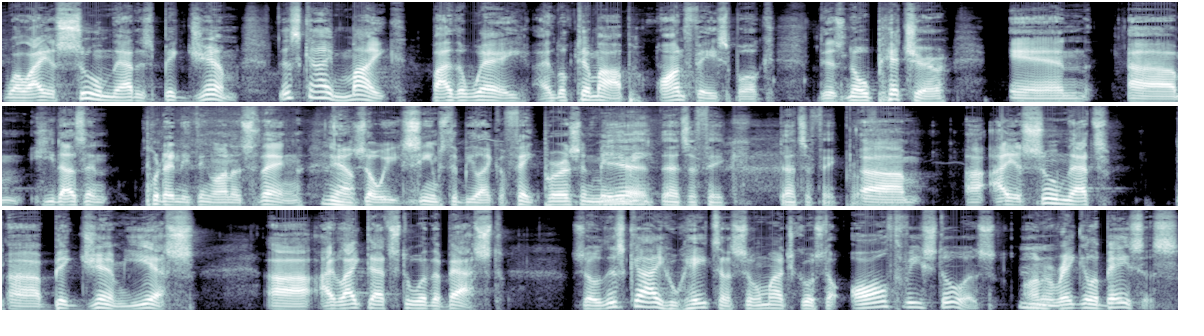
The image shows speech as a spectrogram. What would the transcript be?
Well, I assume that is Big Jim. This guy, Mike, by the way, I looked him up on Facebook. There's no picture, and um, he doesn't put anything on his thing. Yeah. So he seems to be like a fake person, maybe. Yeah, that's a fake. That's a fake profile. Um, I assume that's uh, Big Jim. Yes. Uh, I like that store the best. So this guy who hates us so much goes to all three stores on a regular basis.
